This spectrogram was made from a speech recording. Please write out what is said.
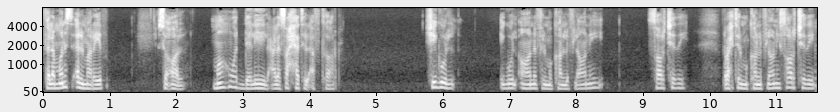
فلما نسأل المريض سؤال ما هو الدليل على صحة الأفكار؟ شو يقول؟ يقول أنا في المكان الفلاني صار كذي رحت المكان الفلاني صار كذي.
